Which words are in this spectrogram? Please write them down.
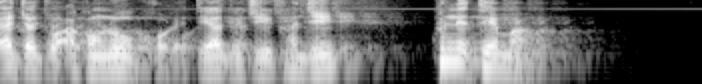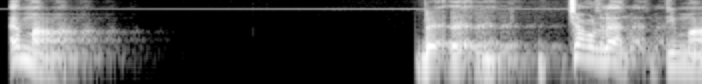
အဲ့ကြောင့်သူကအကုန်လုံးကိုခေါ်တယ်တရားသူကြီးခန်းကြီးခုနှစ်ထဲမှာအဲ့မှာဘယ်ကြောက်လန့်ဒီမှာ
